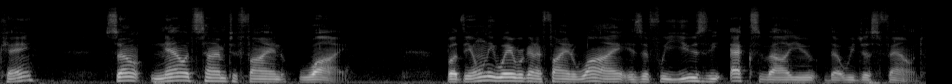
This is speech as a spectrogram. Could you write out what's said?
Okay, so now it's time to find y. But the only way we're going to find y is if we use the x value that we just found.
